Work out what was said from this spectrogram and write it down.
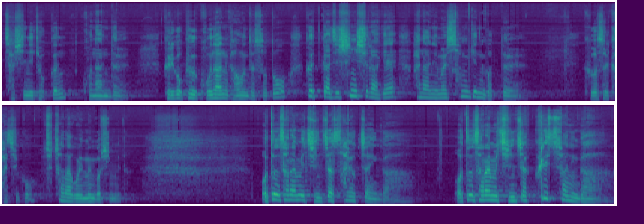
자신이 겪은 고난들 그리고 그 고난 가운데서도 끝까지 신실하게 하나님을 섬긴 것들 그것을 가지고 추천하고 있는 것입니다. 어떤 사람이 진짜 사역자인가? 어떤 사람이 진짜 크리스천인가?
